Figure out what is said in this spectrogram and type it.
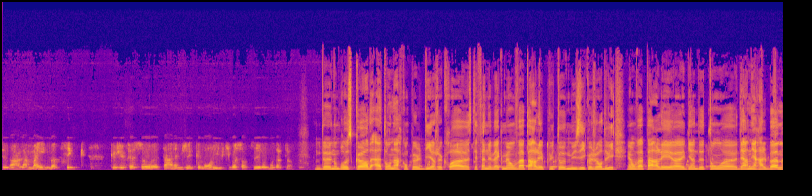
c'est dans la même optique que j'ai fait ça, euh, tant la musique que mon livre qui va sortir au mois d'octobre. De nombreuses cordes à ton arc, on peut le dire, je crois, euh, Stéphane Lévesque, mais on va parler plutôt musique aujourd'hui et on va parler euh, eh bien de ton dernier album,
